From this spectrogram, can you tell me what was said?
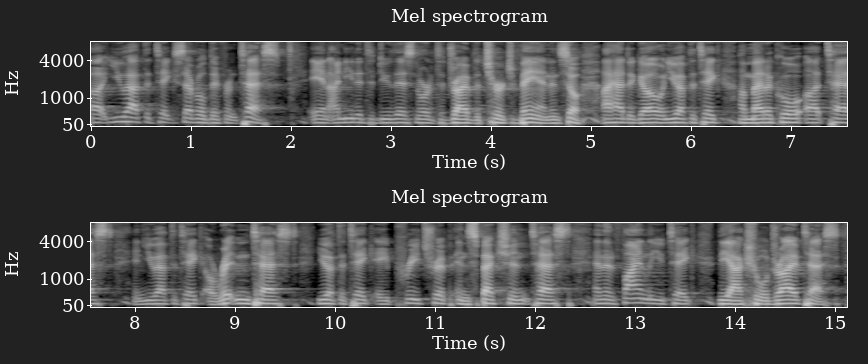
uh, you have to take several different tests and I needed to do this in order to drive the church van. And so I had to go, and you have to take a medical uh, test, and you have to take a written test, you have to take a pre trip inspection test, and then finally you take the actual drive test.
